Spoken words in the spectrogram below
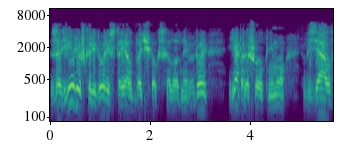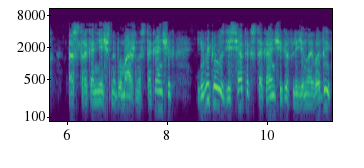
За дверью в коридоре стоял бачок с холодной водой. Я подошел к нему, взял остроконечный бумажный стаканчик и выпил с десяток стаканчиков ледяной воды,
